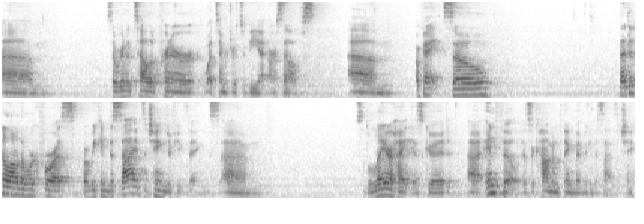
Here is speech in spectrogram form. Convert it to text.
Um, so we're going to tell the printer what temperature to be at ourselves. Um, okay, so that did a lot of the work for us, but we can decide to change a few things. Um, so the layer height is good. Uh, infill is a common thing that we can decide to change.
